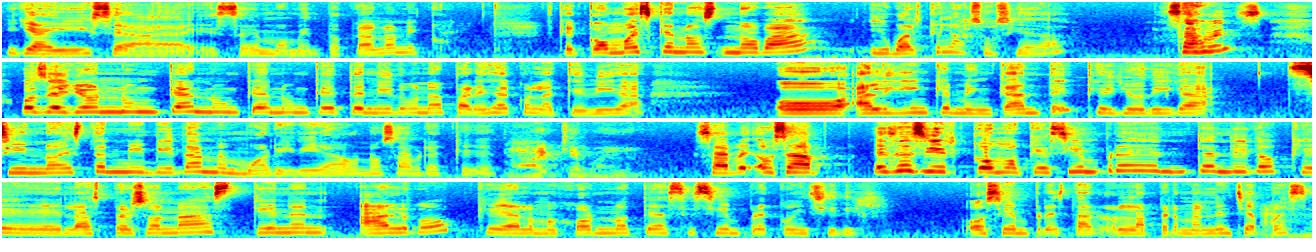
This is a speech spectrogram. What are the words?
Y ahí sea ese momento canónico. Que cómo es que no, no va igual que la sociedad. ¿Sabes? O sea, yo nunca, nunca, nunca he tenido una pareja con la que diga, o alguien que me encante, que yo diga, si no está en mi vida, me moriría o no sabría qué. Ay, qué bueno. ¿Sabe? O sea, es decir, como que siempre he entendido que las personas tienen algo que a lo mejor no te hace siempre coincidir o siempre estar, o la permanencia, pues.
